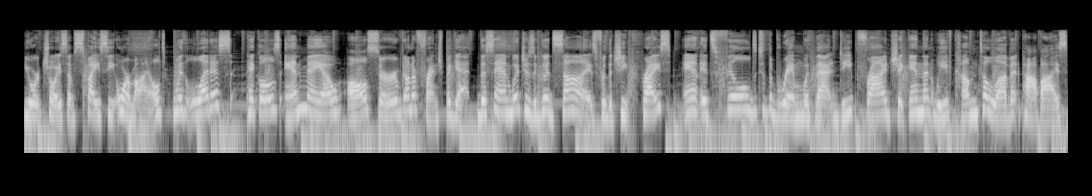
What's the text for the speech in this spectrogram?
your choice of spicy or mild, with lettuce, pickles, and mayo, all served on a French baguette. The sandwich is a good size for the cheap price, and it's filled to the brim with that deep fried chicken that we've come to love at Popeyes.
